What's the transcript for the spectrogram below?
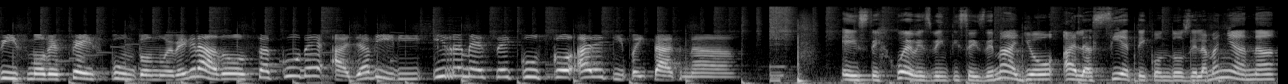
Sismo de 6.9 grados sacude a Yaviri y remece Cusco, Arequipa y Tacna. Este jueves 26 de mayo, a las 7.2 de la mañana,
